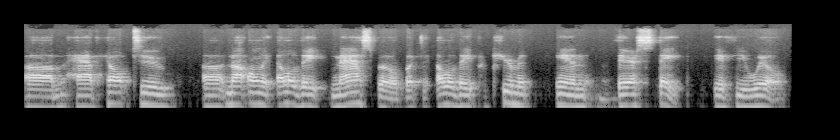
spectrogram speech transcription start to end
um, have helped to uh, not only elevate NASPO, but to elevate procurement in their state, if you will.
